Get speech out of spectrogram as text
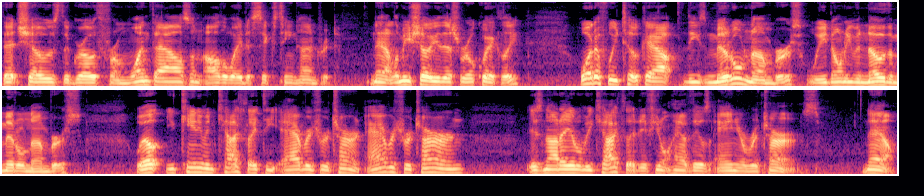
that shows the growth from 1,000 all the way to 1,600. Now, let me show you this real quickly. What if we took out these middle numbers? We don't even know the middle numbers. Well, you can't even calculate the average return. Average return is not able to be calculated if you don't have those annual returns. Now,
